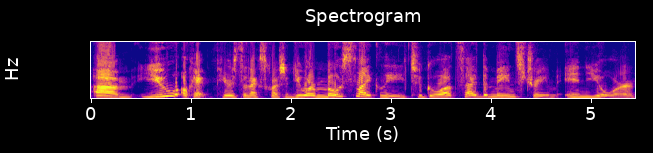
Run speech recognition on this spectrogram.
Um, you okay? Here's the next question. You are most likely to go outside the mainstream in your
